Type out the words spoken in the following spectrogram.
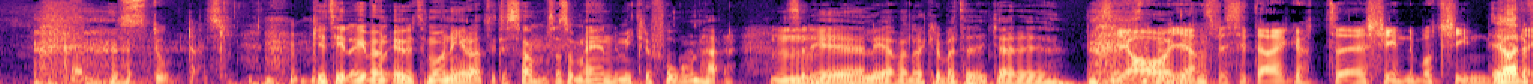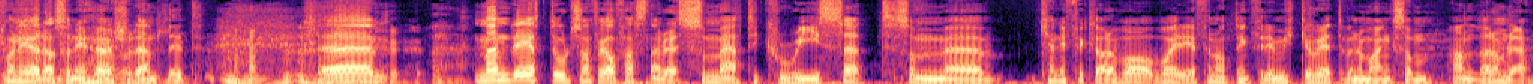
Stort tack. Kan ju tillägga, vi har en utmaning idag att vi ska samsas om en mikrofon här. Så det är levande akrobatik här i... Så jag och Jens vi sitter här gött eh, kind mot kind. Ja, det får ni göra så ni hörs ordentligt. Eh, men det är ett ord som för jag fastnar i, somatic reset, som eh, kan ni förklara, vad, vad är det för någonting? För det är mycket av ert evenemang som handlar om det.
